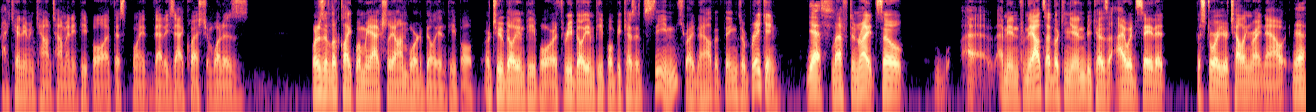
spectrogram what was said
I can't even count how many people at this point that exact question. What is what does it look like when we actually onboard a billion people or 2 billion people or 3 billion people because it seems right now that things are breaking Yes. left and right. So I, I mean from the outside looking in because I would say that the story you're telling right now Yeah.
